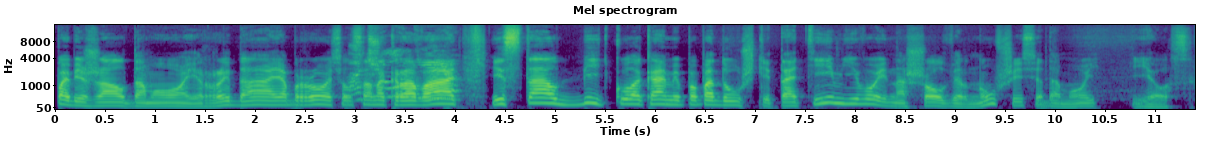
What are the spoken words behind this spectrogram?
побежал домой, рыдая, бросился А на кровать и стал бить кулаками по подушке. Татим его и нашел вернувшийся домой Йосиф.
